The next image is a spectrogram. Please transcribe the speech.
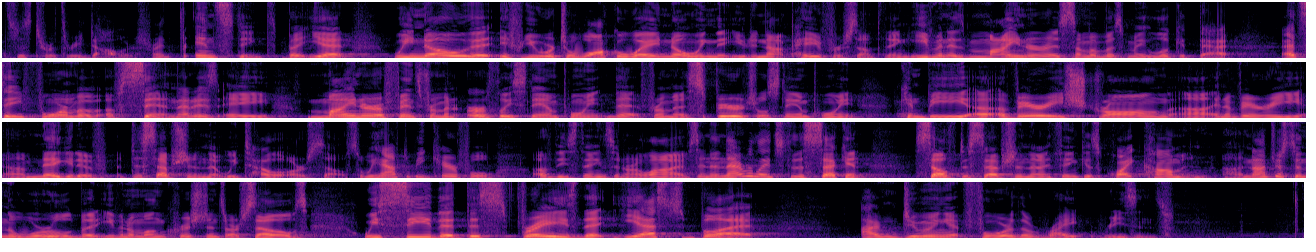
it's just two or three dollars, right? Instinct. But yet, we know that if you were to walk away knowing that you did not pay for something, even as minor as some of us may look at that, that's a form of, of sin. That is a minor offense from an earthly standpoint, that from a spiritual standpoint can be a, a very strong uh, and a very um, negative deception that we tell ourselves. So we have to be careful of these things in our lives. And then that relates to the second self deception that I think is quite common, uh, not just in the world, but even among Christians ourselves. We see that this phrase that, yes, but I'm doing it for the right reasons.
